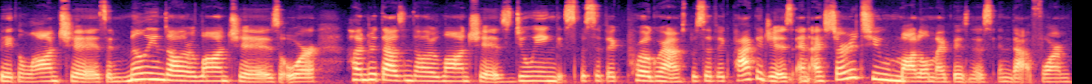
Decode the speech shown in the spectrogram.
big launches and million dollar launches or hundred thousand dollar launches, doing specific programs, specific packages, and I started to model my business in that form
